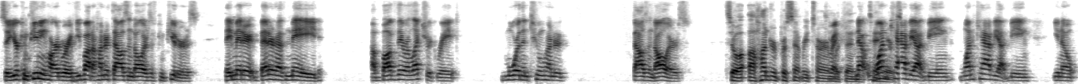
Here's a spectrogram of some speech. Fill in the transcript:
so your computing hardware if you bought $100000 of computers they better better have made above their electric rate more than two hundred thousand dollars. So a hundred percent return Right. within Now, 10 one years. caveat being one caveat being, you know,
